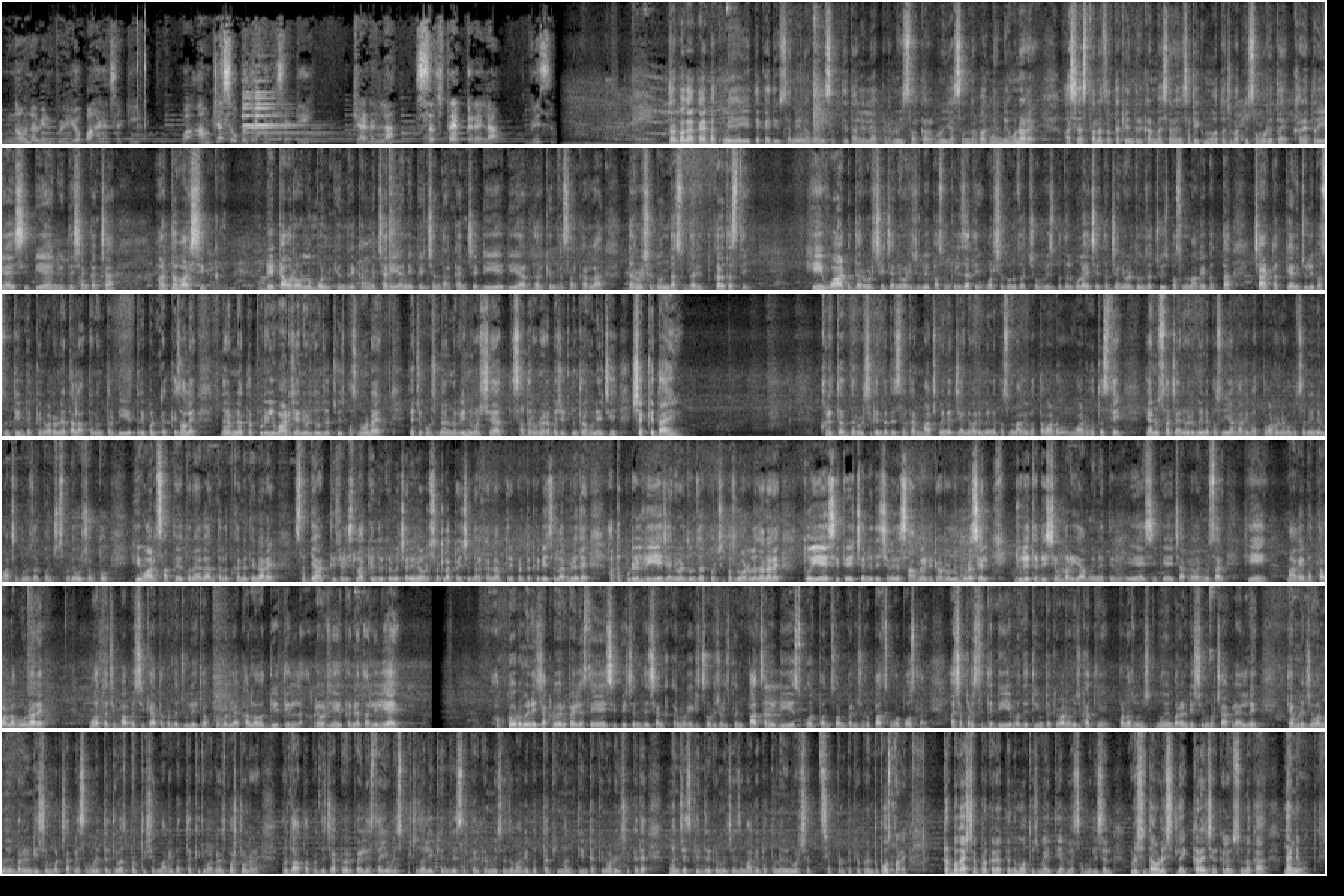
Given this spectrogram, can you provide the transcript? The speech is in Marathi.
नवनवीन व्हिडिओ पाहण्यासाठी व आमच्यासोबत राहण्यासाठी चॅनलला सबस्क्राईब करायला विसरू तर बघा काय बातमी आहे? येत्या काही दिवसांनी नव्याने सत्तेत आलेल्या फडणवीस सरकारकडून या संदर्भात निर्णय होणार आहे. असे असतानाच आता केंद्रीय कर्मचाऱ्यांसाठी एक महत्त्वाची बातमी समोर येत आहे. खरे तर A I C P I निर्देशांकांच्या अर्धवार्षिक डेटावर अवलंबून केंद्रीय कर्मचारी आणि पेन्शनधारकांचे डी ए डी आर दर केंद्र सरकारला दरवर्षी दोनदा सुधारित करत असते. ही वाढ दरवर्षी जानेवारी जुलैपासून केली जाते. वर्ष दोन हजार चोवीसबद्दल बोलायचे तर जानेवारी दोन हजार चोवीसपासून महागाई भत्ता चार टक्के आणि जुलैपासून तीन टक्क्यांनी वाढवण्यात आला. त्यानंतर डी ए त्रेपन्न टक्के झाला आहे दरम्यान आता पुढील वाढ जानेवारी दोन हजार चोवीसपासून होणार आहे. याची घोषणा नवीन वर्षात सादर होणाऱ्या बजेटनंतर होण्याची शक्यता आहे. खरं तर दरवर्षी केंद्रातील सरकार मार्च महिन्यात जानेवारी महिन्यापासून मागे भत्ता वाढ वाढ होत असते. यानुसार जानेवारी महिन्यापासून या मागे भत्ता वाढवण्याबाबतचा निर्णय मार्च दोन हजार पंचवीसमध्ये होऊ शकतो. ही वाढ सातव्या वेतन आयोगाअंतर्गत करण्यात येणार आहे. सध्या अठ्ठेचाळीस लाख केंद्रीय कर्मचारी आणि अडुसष्ट लाख पेन्शनधारकांना त्रेपन्न टक्के डीएचा लाभ मिळत आहे. आता पुढील डी ए जानेवारी दोन हजार पंचवीसपासून वाढवला जाणार आहे. तो ए आय सी पी आयच्या निर्देशांच्या सहामाही डेटावर अवलंबून असेल. जुलै ते डिसेंबर या महिन्यातील ए आय सी पी आयच्या आकडेवारीनुसार ही महागाई भत्तावाढ लागू होणार आहे. महत्त्वाची बाब अशी की आतापर्यंत जुलै ते ऑक्टोबर या कालावधीतील आकडेवारी जाहीर करण्यात आलेली आहे. ऑक्टोबर महिन्याची आकडेवारी पहिले असता ए आय सी पी एच्या निर्देशांक क्रमांक एकशे चौवेचाळीस पॉईंट पाच आणि डी ए स्कोअर पंचावन्न पॉईंट झिरो पाचवर पोहोचला आहे अशा परिस्थितीत डी एमध्ये तीन टक्के वाढ होण्याची खात्री आहे. पण अजून नोव्हेंबर आणि डिसेंबरचे आकडे आले नाहीत. त्यामुळे जेव्हा नोव्हेंबर आणि डिसेंबरचे आकडे समोर येतील तेव्हाच प्रत्यक्षात मागे भत्ता किती वाढणार स्पष्ट होणार आहे. परंतु आतापर्यंतची आकडेवारी पाहिली असता एवढे स्पष्ट झाले केंद्रीय सरकारी कर्मचाऱ्यांचा मागे भत्ता किमान तीन टक्के वाढवण्याची शक्यता आहे. म्हणजेच केंद्रीय कर्मचाऱ्यांचा मागे भत्ता नवीन वर्षात छप्पन टक्केपर्यंत पोहोचणार आहे. तर बघा अशा प्रकारे अत्यंत महत्त्वाची माहिती आपल्याला समजली असेल. व्हिडिओ सुद्धा आवडल्यास लाईक करा शेअर करायला विसरू नका. धन्यवाद.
